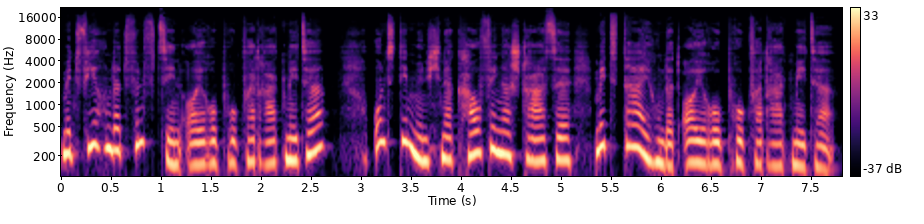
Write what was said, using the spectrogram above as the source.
mit 415 Euro pro Quadratmeter und die Münchner Kaufingerstraße mit 300 Euro pro Quadratmeter.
